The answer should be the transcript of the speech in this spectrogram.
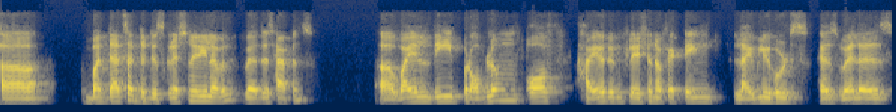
Uh, but that's at the discretionary level where this happens. While the problem of higher inflation affecting livelihoods as well as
